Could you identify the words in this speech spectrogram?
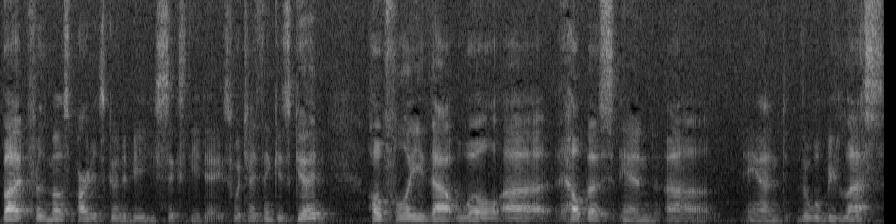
but for the most part, it's going to be 60 days, which I think is good. Hopefully, that will uh, help us in, uh, and there will be less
